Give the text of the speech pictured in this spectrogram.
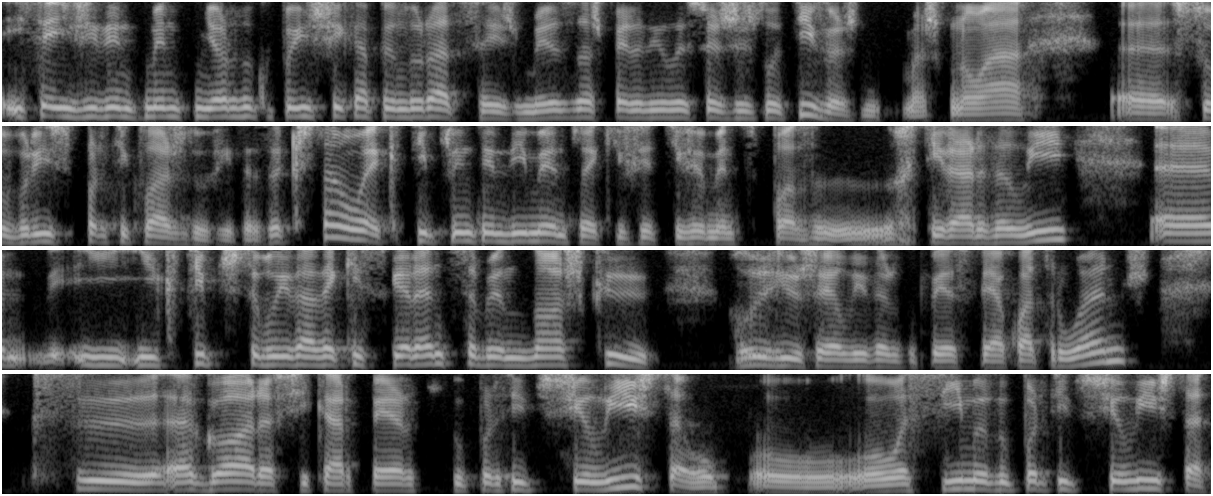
isso é evidentemente melhor do que o país ficar pendurado seis meses à espera de eleições legislativas, mas que não há uh, sobre isso particulares dúvidas. A questão é que tipo de entendimento é que efetivamente se pode retirar dali uh, e, e, que tipo de estabilidade é que isso garante, sabendo nós que Rui Rio já é líder do PSD há quatro anos, se agora ficar perto do Partido Socialista ou, ou, ou acima do Partido Socialista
